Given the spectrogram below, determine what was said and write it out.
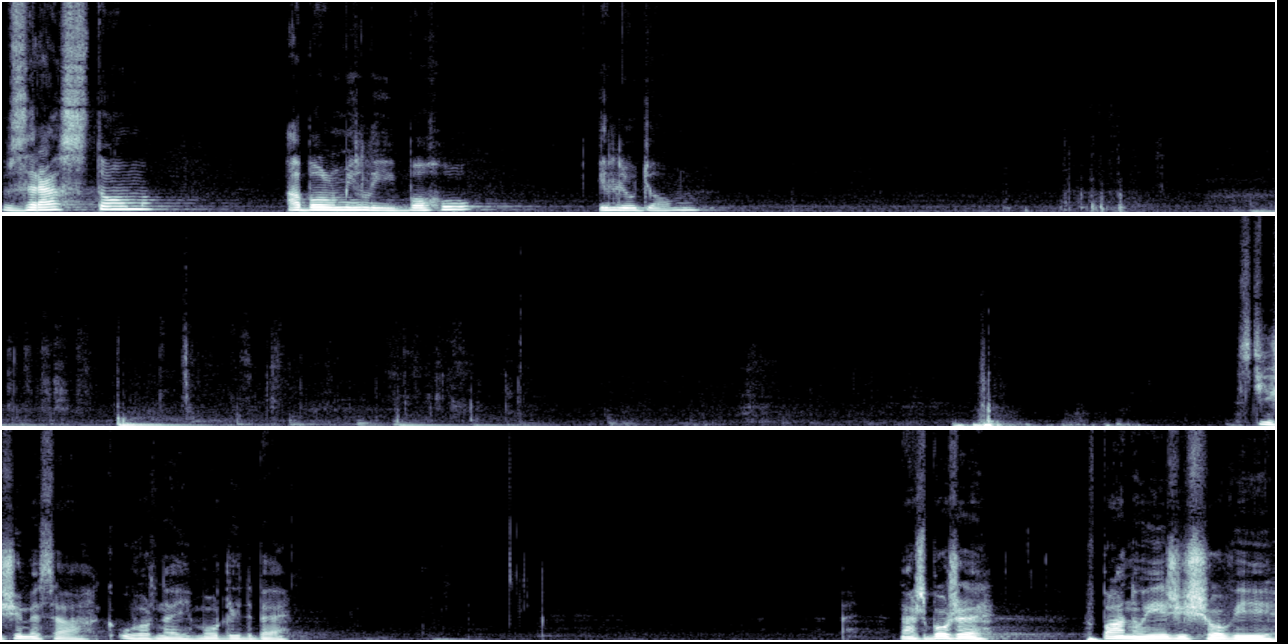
vzrastom a bol milý Bohu i ľuďom. Stíšime sa k úvodnej modlitbe. Náš Bože, v Pánu Ježišovi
